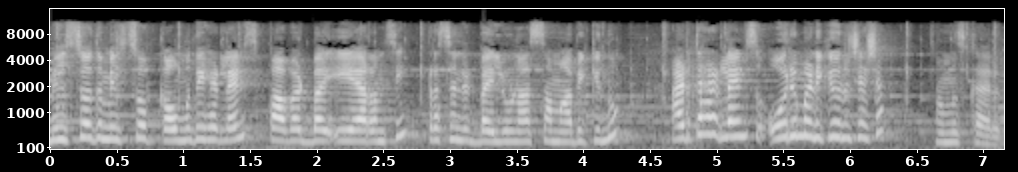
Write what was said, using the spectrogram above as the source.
മിൽസോ ദ മിൽസോ Kaumudi headlines powered by A R M C presented by ലൂണ സമാപിക്കുന്നു. അടുത്ത ഹെഡ്ലൈൻസ് ഒരു മണിക്കൂറിന് ശേഷം. നമസ്കാരം.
